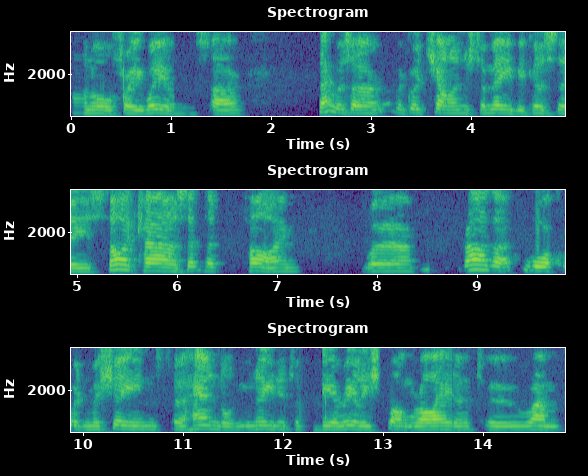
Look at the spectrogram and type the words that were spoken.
on all three wheels. So that was a, a good challenge to me because the sidecars at the time were rather awkward machines to handle. You needed to be a really strong rider to um,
